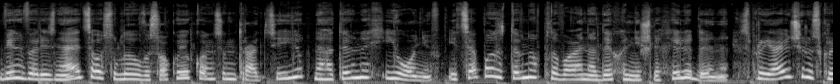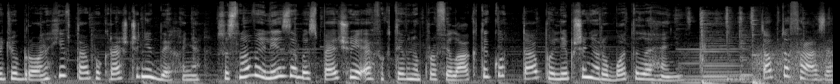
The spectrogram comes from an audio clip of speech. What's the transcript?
Він вирізняється особливо високою концентрацією негативних іонів, і це позитивно впливає на дихальні шляхи людини, сприяючи розкриттю бронхів та покращенню дихання. Сосновий ліс забезпечує ефективну профілактику та поліпшення роботи легенів. Тобто фраза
